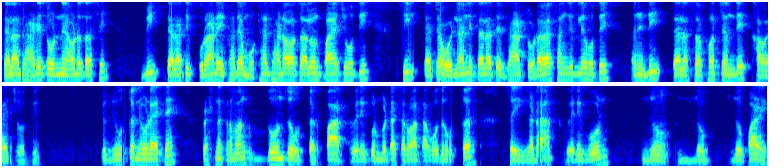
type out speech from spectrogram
त्याला झाडे तोडणे आवडत असे. बी त्याला ती कुऱ्हाड एखाद्या मोठ्या झाडावर चालवून पाहायची होती. सी त्याच्या वडिलांनी त्याला ते झाड तोडाव्यास सांगितले होते. आणि डी त्याला सफरचंदे खावायची होती. योग्य उत्तर निवडायचे प्रश्न क्रमांक दोनचं उत्तर. पार्थ व्हेरी गुड बेटा सर्वात अगोदर उत्तर. Sai Gadakh very good. जो जो जोपाळे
